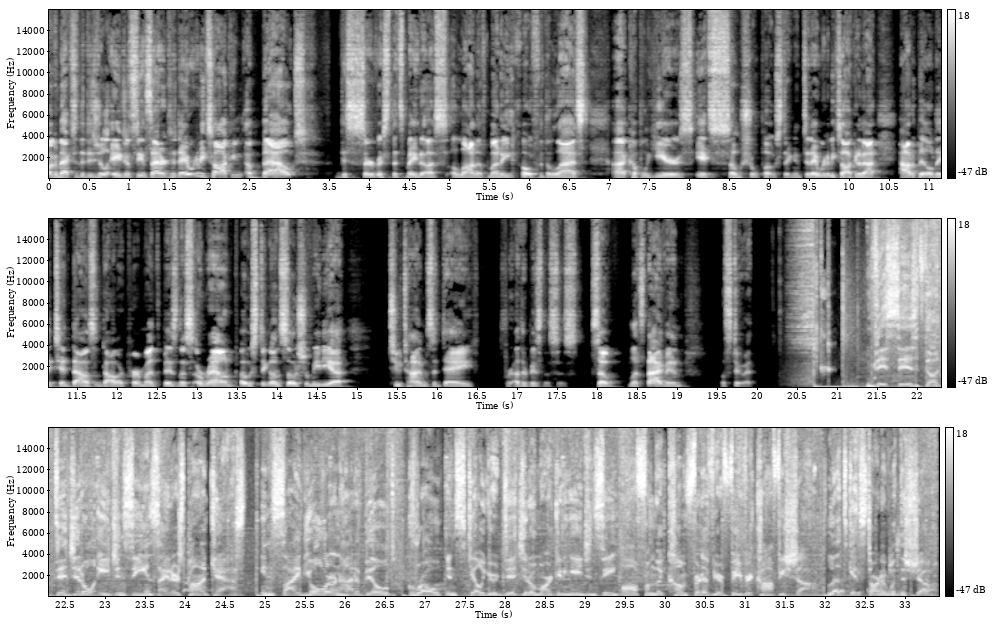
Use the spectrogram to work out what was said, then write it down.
Welcome back to the Digital Agency Insider. Today we're going to be talking about this service that's made us a lot of money over the last uh, couple of years. It's social posting. And today we're going to be talking about how to build a $10,000 per month business around posting on social media two times a day for other businesses. So let's dive in. Let's do it. This is the Digital Agency Insiders Podcast. Inside, you'll learn how to build, grow, and scale your digital marketing agency, all from the comfort of your favorite coffee shop. Let's get started with the show.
